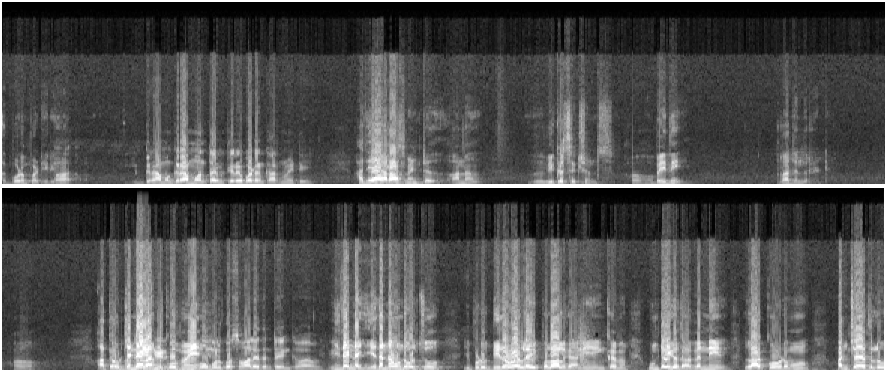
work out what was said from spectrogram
అది బోడంపాటి ఏరియా. ఆ, గ్రామం గ్రామం అంతా ఆమె తిరగబడడానికి కారణం ఏంటి? అదే harassment on weaker sections by the Rajender Reddy. ఆ దౌర్జన్యాలను ఏంటి? కోపమే. భూముల కోసమా లేదంటే ఇంకా ఇదండి ఏదన్నా ఉండవచ్చు. ఇప్పుడు బీదవాళ్ళ పొలాలు కానీ ఇంకా ఉంటాయి కదా అవన్నీ లాక్కోవడము పంచాయతీలు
